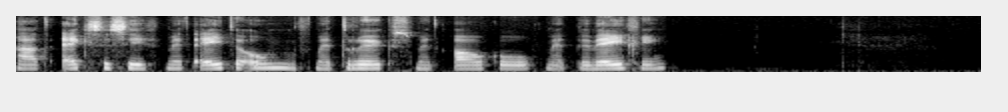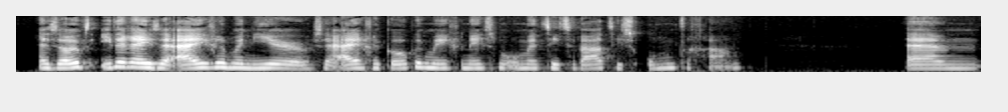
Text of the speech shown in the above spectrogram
gaat excessief met eten om, of met drugs, met alcohol, met beweging. En zo heeft iedereen zijn eigen manier, zijn eigen copingmechanisme om met situaties om te gaan. En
